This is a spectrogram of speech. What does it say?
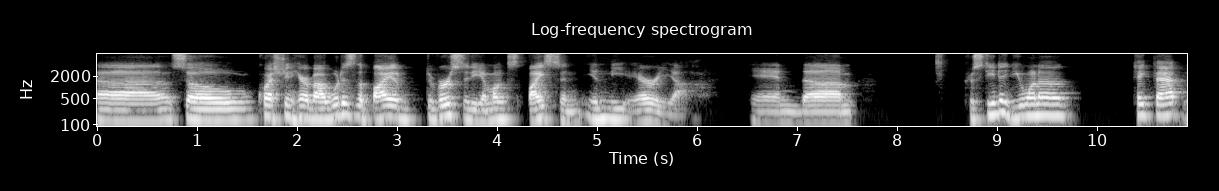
uh, so question here about what is the biodiversity amongst bison in the area? And um, Cristina, do you want to take that?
